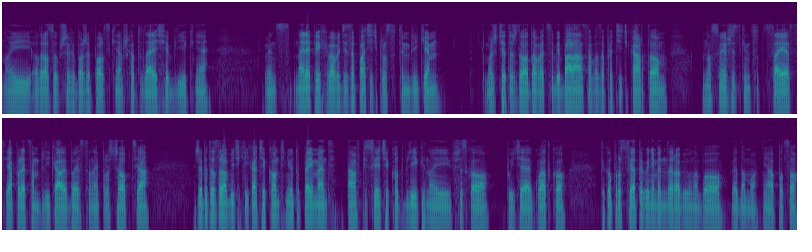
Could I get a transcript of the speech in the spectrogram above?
No i od razu przy wyborze Polski na przykład dodaje się blik, nie? Więc najlepiej chyba będzie zapłacić po prostu tym blikiem. Możecie też doładować sobie balans albo zapłacić kartą. No w sumie wszystkim co tutaj jest. Ja polecam blika, bo jest to najprostsza opcja. Żeby to zrobić, klikacie Continue to Payment, tam wpisujecie kod BLIK, no i wszystko pójdzie gładko. Tylko po prostu ja tego nie będę robił, no bo wiadomo, nie ma po co.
